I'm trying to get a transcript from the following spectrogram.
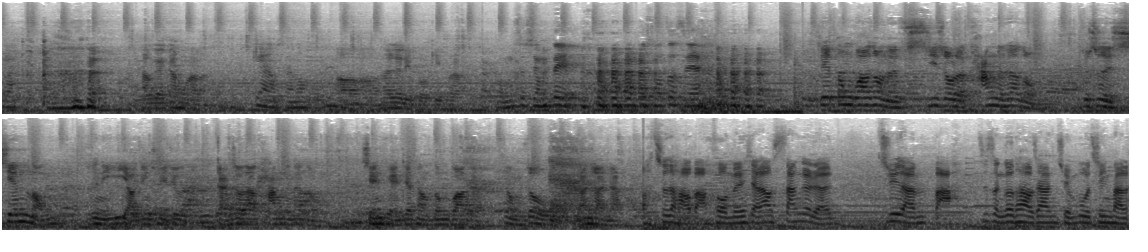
啦。头家干嘛啦？囝生咯。哦，那你无结婚？我们是兄弟，不说这些。这些冬瓜肉呢，吸收了汤的那种，就是鲜浓，就是你一咬进去就感受到汤的那种鲜甜，加上冬瓜的这种肉软软的，吃的好饱。我没想到三个人。居然把这整个套餐全部清盘了。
